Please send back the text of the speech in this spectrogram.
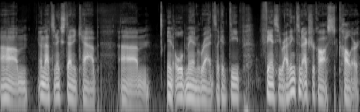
Um, and that's an extended cab um, in Old Man Red. It's like a deep, fancy red. I think it's an extra cost color,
